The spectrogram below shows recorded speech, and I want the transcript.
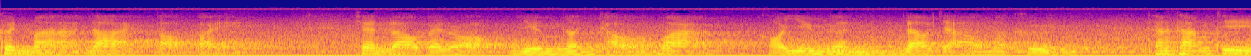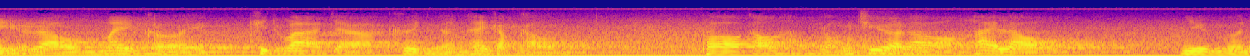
ขึ้นมาได้ต่อไป เช่นเราไปหลอกยืมเงินเขาว่าขอยืมเงินแล้วจะเอามาคืน ทั้งๆทที่เราไม่เคย คิดว่าจะคืนเงินให้กับเขา พอเขาหลงเชื่อเราให้เรายืมเงิน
